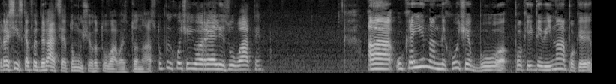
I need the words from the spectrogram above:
Російська Федерація, тому що готувалась до наступу і хоче його реалізувати. А Україна не хоче, бо поки йде війна, поки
